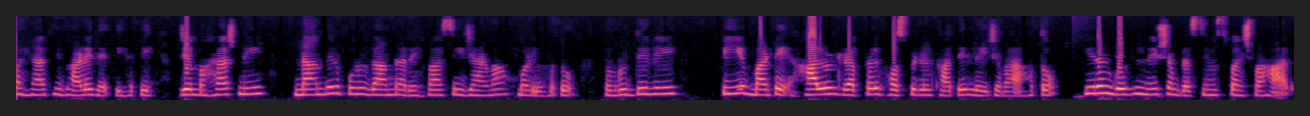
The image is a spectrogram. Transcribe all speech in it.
મહિનાથી ભાડે રહેતી હતી, જે મહારાષ્ટ્રની નાંદેરપુર ગામના રહેવાસી જાણવા મળ્યું હતું. તો મૃતદેહને પીએમ માટે હાલોલ રેફરલ હોસ્પિટલ ખાતે લઈ જવાયો હતો. Kiran Gohil nation plus news Panchmahal.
